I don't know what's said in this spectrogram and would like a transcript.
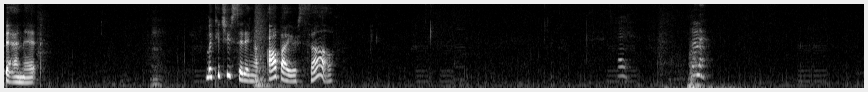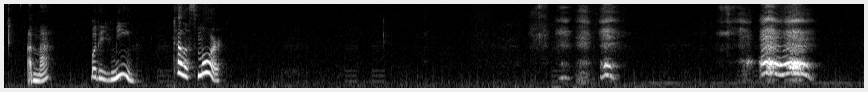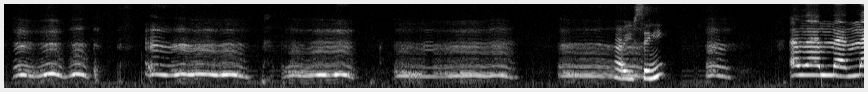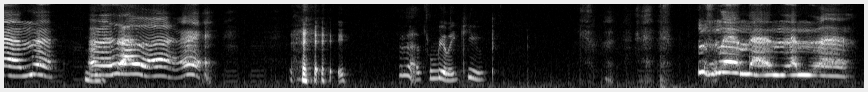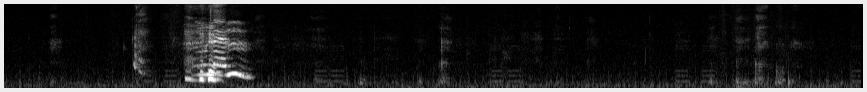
Bennett. Look at you sitting up all by yourself. Emma, what do you mean? Tell us more. Are you singing? That's really cute.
